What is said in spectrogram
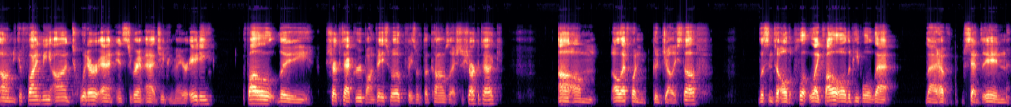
Um, you can find me on Twitter and Instagram at jpmayer80. Follow the Shark Attack group on Facebook, facebook.com slash the Shark Attack. Um, all that fun, good, jolly stuff. Listen to all the pl- like, follow all the people that that have sent in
